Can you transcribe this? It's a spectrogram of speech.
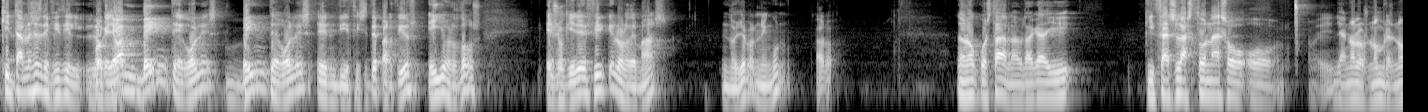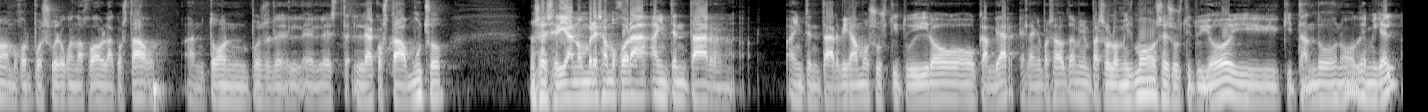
Quitarles es difícil. Lo Porque que- llevan 20 goles, 20 goles en 17 partidos, ellos dos. Eso quiere decir que los demás no llevan ninguno, claro. No, no, cuesta. La verdad que ahí quizás las zonas o, o, ya no los nombres, ¿no? A lo mejor pues Suero cuando ha jugado le ha costado. Antón pues le, le- le ha costado mucho. No sé, serían nombres a lo mejor a, a intentar a intentar, digamos, sustituir o cambiar. El año pasado también pasó lo mismo, se sustituyó y quitando, ¿no? De Miguel.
